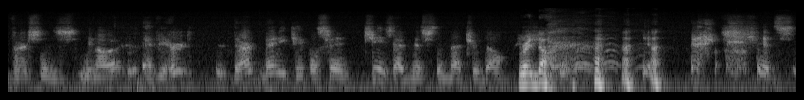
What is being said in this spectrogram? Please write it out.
versus you know. Have you heard? There aren't many people saying, "Geez, I miss the Metrodome." Right. No. it's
